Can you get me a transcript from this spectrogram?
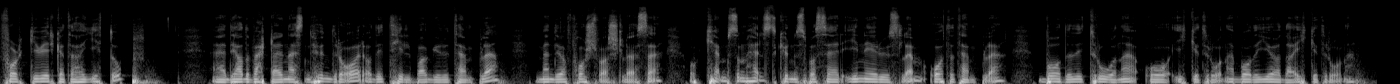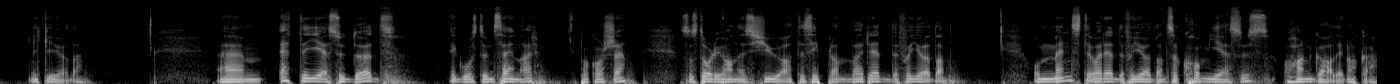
Folket virka til å ha gitt opp. Eh, de hadde vært der i nesten 100 år, og de tilba Gud i tempelet, men de var forsvarsløse, og hvem som helst kunne spasere inn i Jerusalem og til tempelet, både de troende og ikke-troende, både jøder og ikke-troende. Ikke jøder. Etter Jesu død, en god stund seinere, på korset, så står det i Johannes 20 at disiplene var redde for jødene. Og mens de var redde for jødene, så kom Jesus, og han ga dem noe.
